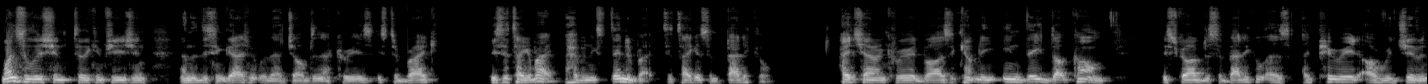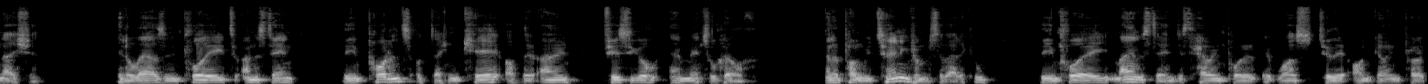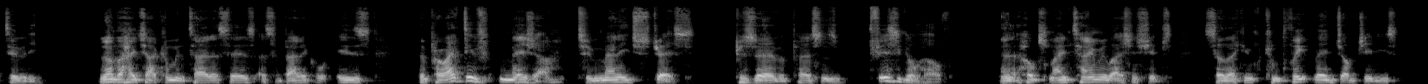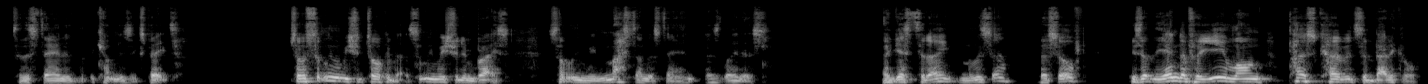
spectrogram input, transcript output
One solution to the confusion and the disengagement with our jobs and our careers is to break, is to take a break, have an extended break, to take a sabbatical. HR and career advisor company Indeed.com described a sabbatical as a period of rejuvenation. It allows an employee to understand the importance of taking care of their own physical and mental health. And upon returning from sabbatical, the employee may understand just how important it was to their ongoing productivity. Another HR commentator says a sabbatical is the proactive measure to manage stress, preserve a person's physical health, and it helps maintain relationships so they can complete their job duties to the standard that the companies expect. So it's something that we should talk about, something we should embrace, something we must understand as leaders. Our guest today, Melissa herself, is at the end of her year long post COVID sabbatical.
